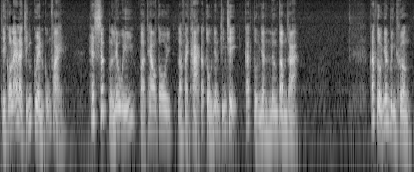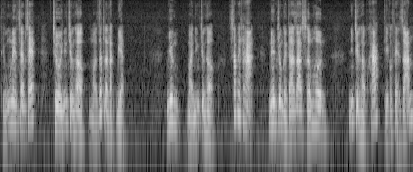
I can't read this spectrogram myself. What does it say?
thì có lẽ là chính quyền cũng phải hết sức là lưu ý và theo tôi là phải thả các tù nhân chính trị, các tù nhân lương tâm ra. Các tù nhân bình thường thì cũng nên xem xét trừ những trường hợp mà rất là đặc biệt. Nhưng mà những trường hợp sắp hết hạn nên cho người ta ra sớm hơn, những trường hợp khác thì có thể giãn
